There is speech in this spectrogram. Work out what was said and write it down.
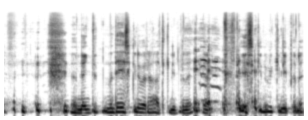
dan denkt het, maar deze kunnen we eruit knippen. Hè. Ja, deze kunnen we knippen. Hè.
